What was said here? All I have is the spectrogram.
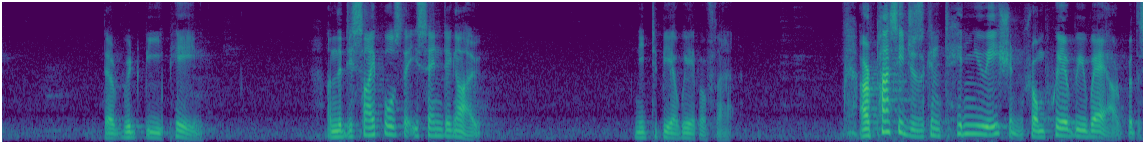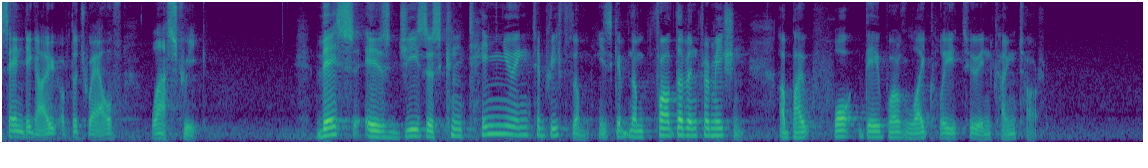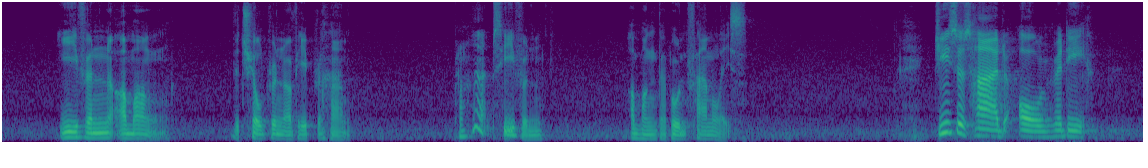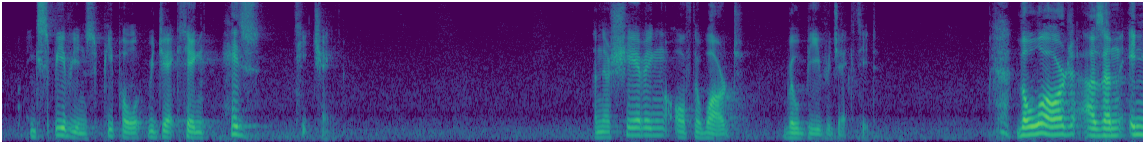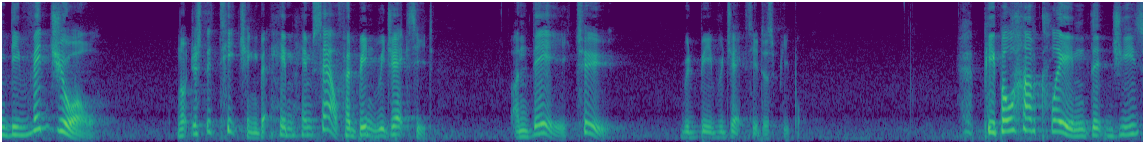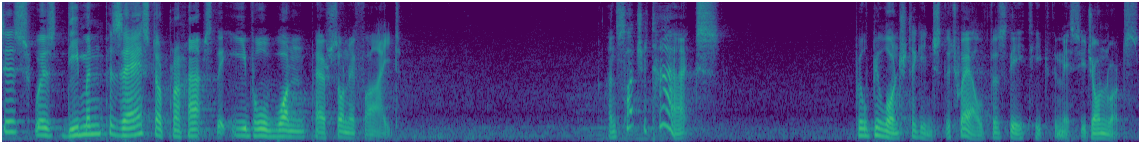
there would be pain. And the disciples that he's sending out need to be aware of that. Our passage is a continuation from where we were with the sending out of the twelve last week. This is Jesus continuing to brief them. He's given them further information about what they were likely to encounter, even among the children of Abraham, perhaps even among their own families. Jesus had already experienced people rejecting his teaching. And their sharing of the word will be rejected. The Lord, as an individual, not just the teaching, but him himself, had been rejected. And they, too, would be rejected as people. People have claimed that Jesus was demon possessed or perhaps the evil one personified. And such attacks will be launched against the twelve as they take the message onwards.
